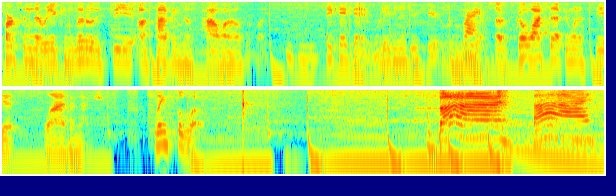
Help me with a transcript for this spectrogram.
parts in there where you can literally see us having those powwows of like, mm-hmm. hey KK, what are you gonna do here? right. So go watch that if you want to see it live in action. Link below. Bye. Bye.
